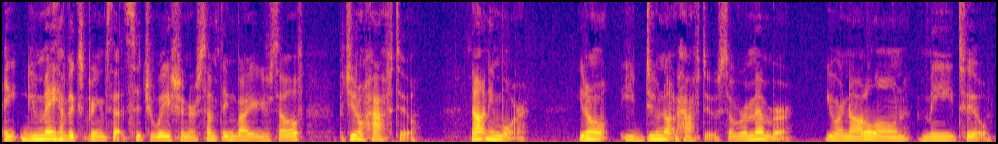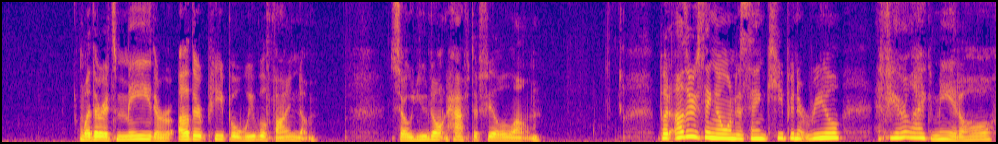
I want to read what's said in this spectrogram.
You may have experienced that situation or something by yourself, but you don't have to. Not anymore. You don't. You do not have to. So remember, you are not alone. Me too. Whether it's me or other people, we will find them. So you don't have to feel alone. But other thing I want to say, keeping it real, if you're like me at all,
